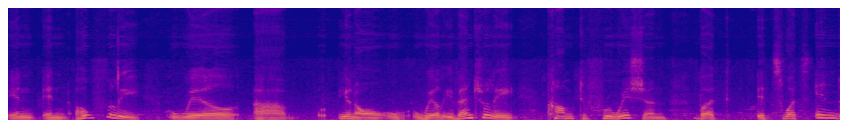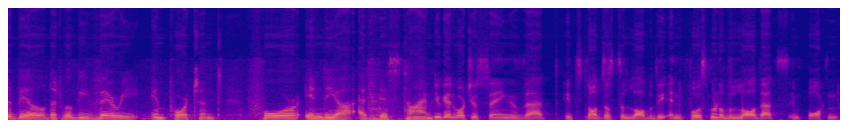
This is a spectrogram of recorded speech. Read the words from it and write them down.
in, in hopefully will, uh, you know, will eventually come to fruition, but it's what's in the bill that will be very important for India at this time. Huguette what you're saying is that it's not just the law, but the enforcement of the law that's important.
